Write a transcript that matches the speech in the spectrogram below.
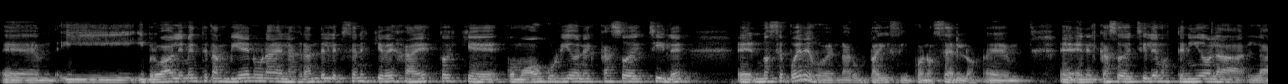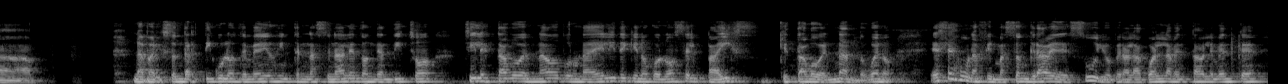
y, probablemente también una de las grandes lecciones que deja esto es que, como ha ocurrido en el caso de Chile, eh, no se puede gobernar un país sin conocerlo. Eh, eh, en el caso de Chile hemos tenido la, aparición de artículos de medios internacionales donde han dicho Chile está gobernado por una élite que no conoce el país que está gobernando. Bueno, esa es una afirmación grave de suyo, pero a la cual lamentablemente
